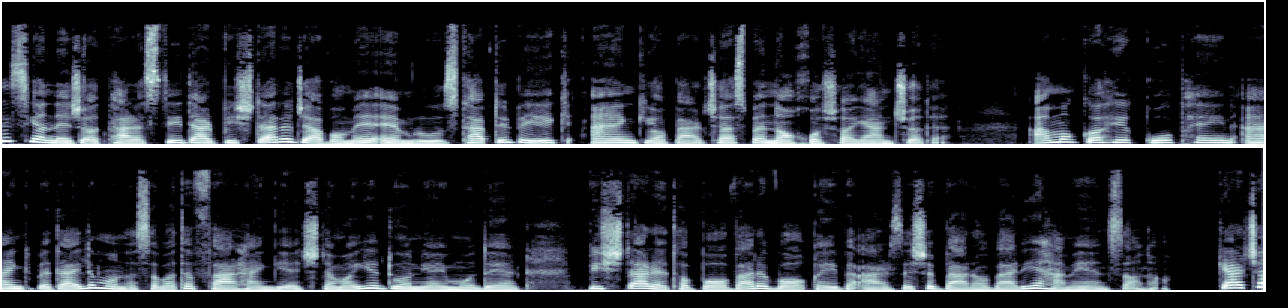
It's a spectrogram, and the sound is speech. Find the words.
ریسیس یا نجات پرستی در بیشتر جوامع امروز تبدیل به یک انگ یا برچسب ناخوشایند شده. اما گاهی قوپ این انگ به دلیل مناسبات فرهنگی اجتماعی دنیای مدرن بیشتره تا باور واقعی به ارزش برابری همه انسان ها. گرچه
